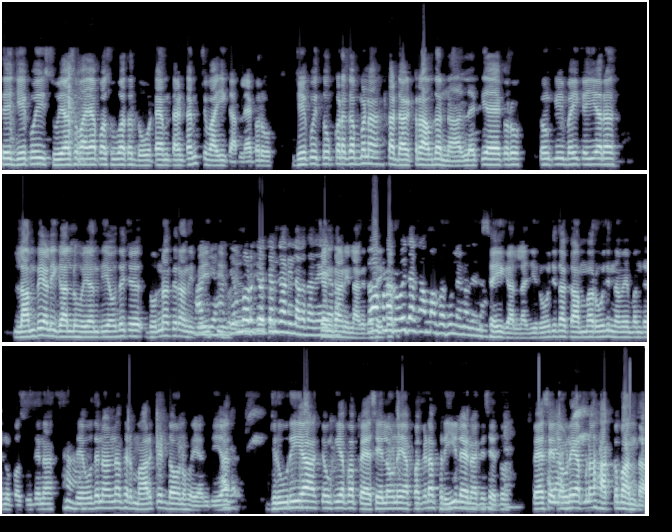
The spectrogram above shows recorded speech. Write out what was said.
ਤੇ ਜੇ ਕੋਈ ਸੂਆ ਸਵਾਇਆ ਪਸ਼ੂ ਆ ਤਾਂ ਦੋ ਟਾਈਮ ਤਿੰਨ ਟਾਈਮ ਚਵਾਈ ਕਰ ਲਿਆ ਕਰੋ। ਜੇ ਕੋਈ ਤੋਕੜ ਗੱਬਣਾ ਤਾਂ ਡਾਕਟਰ ਆਪਦਾ ਨਾਲ ਲੈ ਕੇ ਆਇਆ ਕਰੋ ਕਿਉਂਕਿ ਬਈ ਕਈ ਵਾਰ ਲਾਂਬੇ ਵਾਲੀ ਗੱਲ ਹੋ ਜਾਂਦੀ ਆ ਉਹਦੇ 'ਚ ਦੋਨਾਂ ਤਰ੍ਹਾਂ ਦੀ ਹਾਂਜੀ ਬੇਇੱਜ਼ਤੀ ਹਾਂਜੀ ਹੋ ਉਹ ਮੁੜ ਕੇ ਉਹ ਜਾਂਦੀ ਆ। ਚੰਗਾ ਨਹੀਂ ਲੱਗਦਾ ਗਾ ਯਾਰ ਚੰਗਾ ਨਹੀਂ ਲੱਗਦਾ ਉਹ ਆਪਣਾ ਰੋਜ਼ ਦਾ ਕੰਮ ਆ ਪਸ਼ੂ ਲੈਣਾ ਦੇਣਾ ਸਹੀ ਗੱਲ ਆ ਜੀ ਰੋਜ਼ ਦਾ ਕੰਮ ਆ ਰੋਜ਼ ਨਵੇਂ ਬੰਦੇ ਨੂੰ ਪਸ਼ੂ ਦੇਣਾ ਹਾਂ ਤੇ ਉਹਦੇ ਨਾਲ ਨਾ ਫਿਰ ਮਾਰਕੀਟ ਡਾਊਨ ਹੋ ਜਾਂਦੀ ਆ ਹਾਂਜੀ। ਜ਼ਰੂਰੀ ਆ ਕਿਉਂਕਿ ਆਪਾਂ ਪੈਸੇ ਲਾਉਣੇ ਆਪਾਂ ਕਿਹੜਾ ਫ੍ਰੀ ਲੈਣਾ ਕਿਸੇ ਤੋਂ ਪੈਸੇ ਲਾਉਣੇ ਆਪਣਾ ਹੱਕ ਬਣਦਾ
